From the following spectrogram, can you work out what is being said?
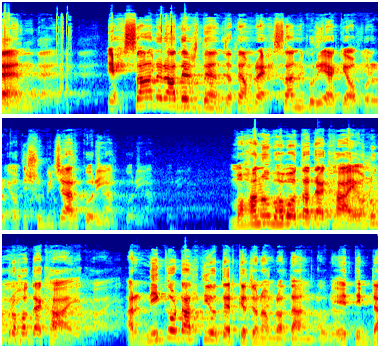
দেন। ইহসানের আদেশ দেন যাতে আমরা ইহসান করি, একে অপরের প্রতি সুবিচার করি। মহানুভবতা দেখায়, অনুগ্রহ দেখায়, আর নিকট আত্মীয়দেরকে যেন আমরা দান করি। এই তিনটা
